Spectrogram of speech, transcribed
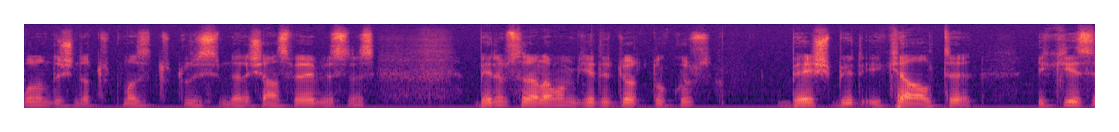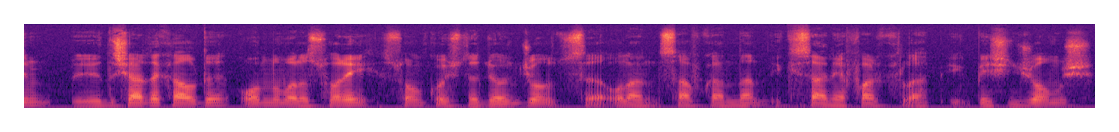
Bunun dışında tutmaz tuttuğunuz isimlere şans verebilirsiniz. Benim sıralamam 7 4 9 5 1 2 6 İki isim e, dışarıda kaldı. 10 numara Sorey son koşuda 4. olan Safkan'dan 2 saniye farkla 5. olmuş.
